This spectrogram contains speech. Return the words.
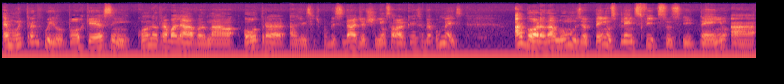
é muito tranquilo, porque assim, quando eu trabalhava na outra agência de publicidade, eu tinha um salário que eu recebia por mês. Agora, na Lumos, eu tenho os clientes fixos e tenho a,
